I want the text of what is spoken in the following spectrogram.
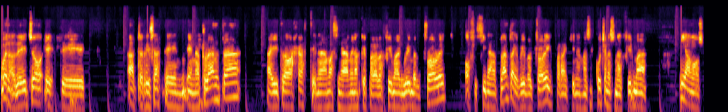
Bueno, de hecho, este, aterrizaste en, Atlanta, ahí trabajaste nada más y nada menos que para la firma Greenberg Trorek, oficina de Atlanta, Greenberg Trorek, para quienes nos escuchan, es una firma, digamos,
